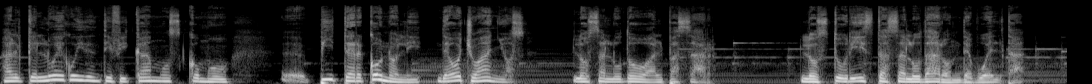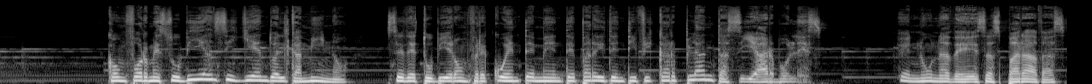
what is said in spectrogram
al que luego identificamos como eh, Peter Connolly, de ocho años, lo saludó al pasar. Los turistas saludaron de vuelta. Conforme subían siguiendo el camino, se detuvieron frecuentemente para identificar plantas y árboles. En una de esas paradas,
